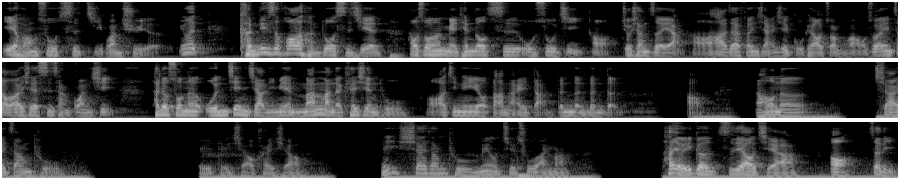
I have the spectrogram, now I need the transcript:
叶黄素吃几罐去了？因为肯定是花了很多时间，他说呢，每天都吃无数剂，哦，就像这样，好，他在分享一些股票的状况。我说你找到一些市场惯性，他就说呢，文件夹里面满满的 K 线图，哦，今天又打哪一档，等等等等，好，然后呢，下一张图，哎，等一下我开销，哎，下一张图没有截出来吗？他有一个资料夹，哦，这里，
